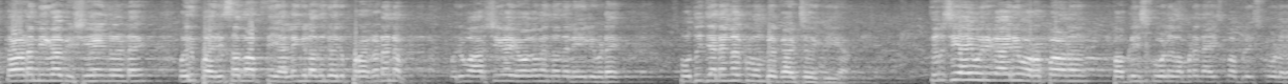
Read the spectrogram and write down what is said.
അക്കാഡമിക വിഷയങ്ങളുടെ ഒരു പരിസമാപ്തി അല്ലെങ്കിൽ അതിൻ്റെ ഒരു പ്രകടനം ഒരു വാർഷിക യോഗം എന്ന നിലയിൽ ഇവിടെ പൊതുജനങ്ങൾക്ക് മുമ്പിൽ കാഴ്ചവെക്കുകയാണ് തീർച്ചയായും ഒരു കാര്യം ഉറപ്പാണ് പബ്ലിക് സ്കൂള് നമ്മുടെ നൈസ് പബ്ലിക് സ്കൂള്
